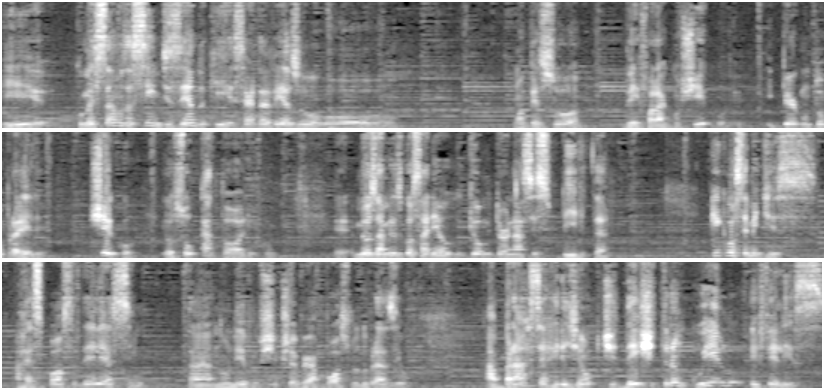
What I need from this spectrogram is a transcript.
E começamos assim, dizendo que certa vez o, o- uma pessoa veio falar com Chico e perguntou para ele: Chico, eu sou católico. Eh, Meus amigos gostariam que eu me tornasse espírita. O que, que você me diz? A resposta dele é assim: está no livro Chico Xavier, Apóstolo do Brasil. Abrace a religião que te deixe tranquilo e feliz.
